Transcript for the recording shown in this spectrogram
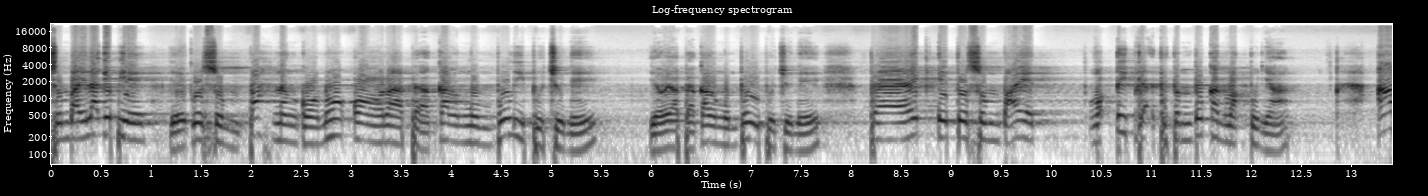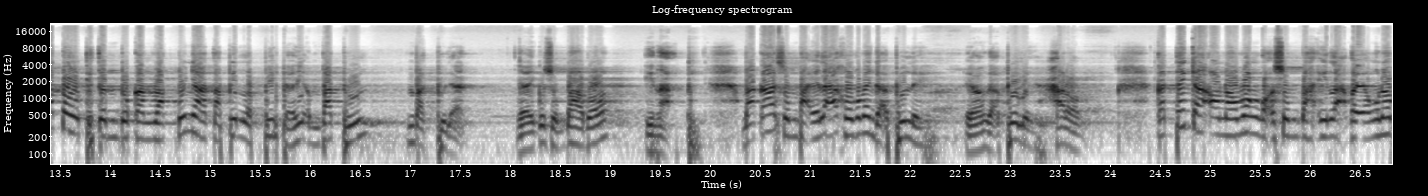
Sumpah ila ki piye? Yaiku sumpah nang kono ora bakal ngumpuli bojone. Ya ora bakal ngumpul bojone. Baik itu sumpah tidak ditentukan waktunya atau ditentukan waktunya tapi lebih dari empat bul empat bulan. Ya itu sumpah apa ilah maka sumpah ilah aku kemarin nggak boleh. Ya nggak boleh. Haram. Ketika ono wong kok sumpah ilah kayak ngono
